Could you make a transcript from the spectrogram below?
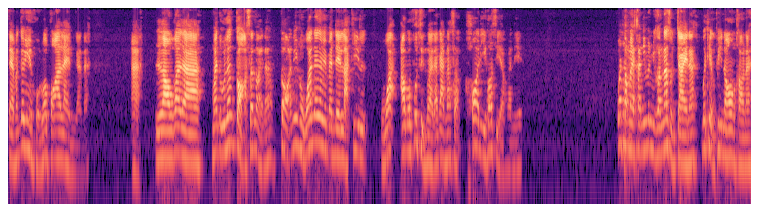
แต่มันก็มีผลว่าเพราะอะไรเหมือนกันนะ อะ เราก็จะมาดูเรื่องเกาะซะหน่อยนะ เกาะนี่ผมว่าน่าจะเป็นประเด็นหลักที่ผมว่าเอามาพูดถึงหน่อยแล้วกันนะสำหรับข้อดีข้อเสียของคันนี้ ว่าทำไมคันนี้มันมีความน่าสนใจนะ เมื่อเทียบกับพี่น้องของเขานะ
